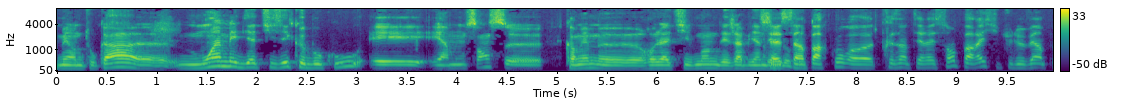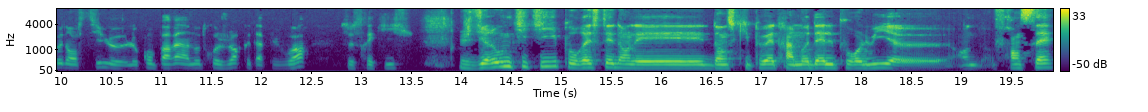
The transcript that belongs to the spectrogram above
Mais en tout cas, euh, moins médiatisé que beaucoup et, et à mon sens, euh, quand même euh, relativement déjà bien développé. C'est un parcours très intéressant. Pareil, si tu devais un peu dans le style le, comparer à un autre joueur que tu as pu voir, ce serait qui? Je dirais Umtiti pour rester dans les dans ce qui peut être un modèle pour lui en français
